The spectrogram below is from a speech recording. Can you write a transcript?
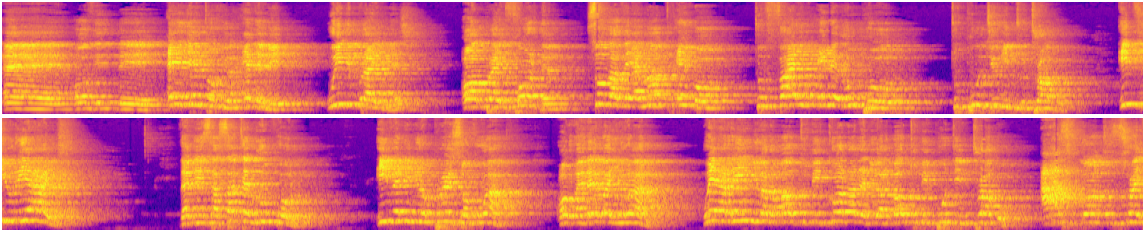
uh, or the, the agent of your enemy with brightness or blindfold them so that they are not able to find any loophole to put you into trouble. If you realize that is a certain loophole, even in your place of work or wherever you are, wherein you are about to be cornered and you are about to be put in trouble. Ask God to strike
